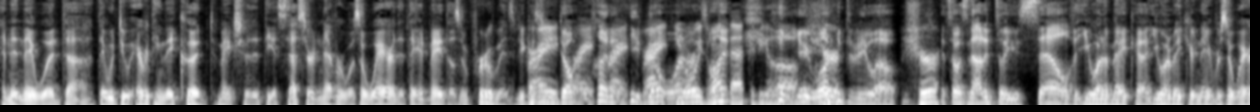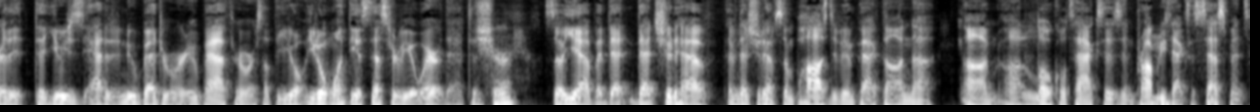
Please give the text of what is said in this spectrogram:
and then they would uh, they would do everything they could to make sure that the assessor never was aware that they had made those improvements because right, you don't right, want right, it. You don't want you always want that to be low. you sure. want it to be low. Sure. And so it's not until you sell that you want to make a, you want to make your neighbors aware that that you just added a new bedroom or a new bathroom or something. You don't you don't want the assessor to be aware of that. And sure. So yeah, but that that should have I mean that should have some positive impact on uh, on on local taxes and property mm. tax assessments.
